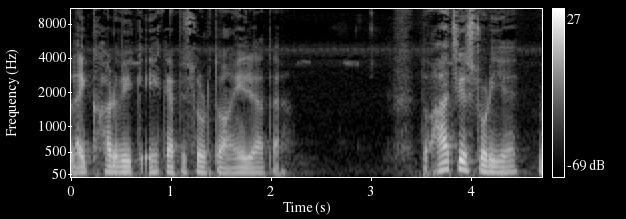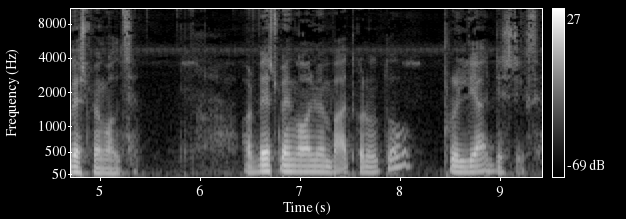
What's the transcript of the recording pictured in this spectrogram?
लाइक हर वीक एक एपिसोड तो आ ही जाता है। तो आज की स्टोरी है वेस्ट बंगाल से। और वेस्ट बंगाल में बात करूँ तो पुरुलिया डिस्ट्रिक्ट से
